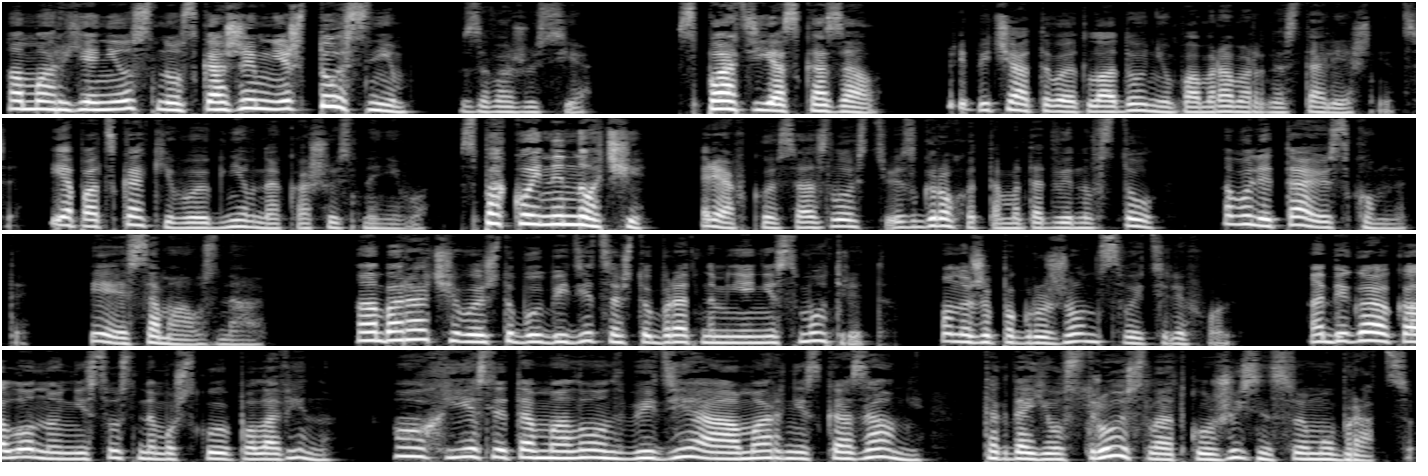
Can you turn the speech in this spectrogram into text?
Амар, я не усну. Скажи мне, что с ним?» Завожусь я. «Спать, я сказал!» Припечатывает ладонью по мраморной столешнице. Я подскакиваю и гневно кашусь на него. «Спокойной ночи!» Рявкаю со злостью и с грохотом отодвинув стул, вылетаю из комнаты. Я и сама узнаю. Оборачиваюсь, чтобы убедиться, что брат на меня не смотрит. Он уже погружен в свой телефон. Обегаю колонну, несусь на мужскую половину. Ох, если там Малон в беде, а Амар не сказал мне, тогда я устрою сладкую жизнь своему братцу.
